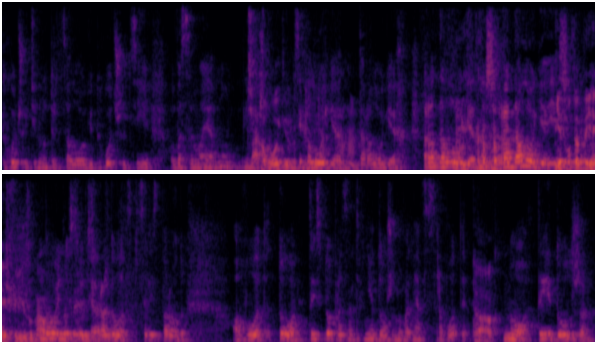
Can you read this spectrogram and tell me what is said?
ты хочешь уйти в нутрициологию, ты хочешь уйти в SMM, ну, не Психологию, важно. Психология, угу. тарология, родология, знаешь, родология. Нет, вот это я еще не знал. Ну, не суть, родолог, специалист по роду вот, то ты сто процентов не должен увольняться с работы, так. но ты должен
